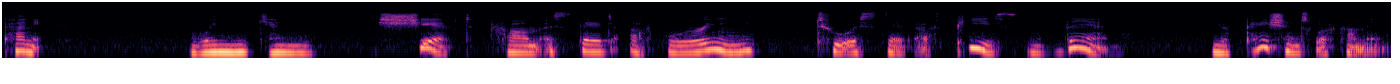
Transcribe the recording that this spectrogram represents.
panic. When you can shift from a state of worrying to a state of peace, then your patience will come in.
